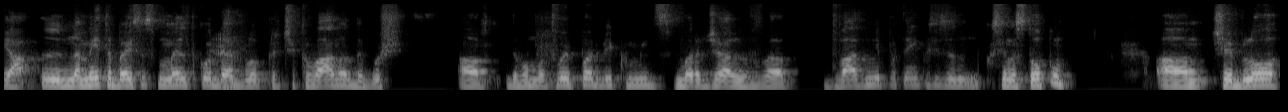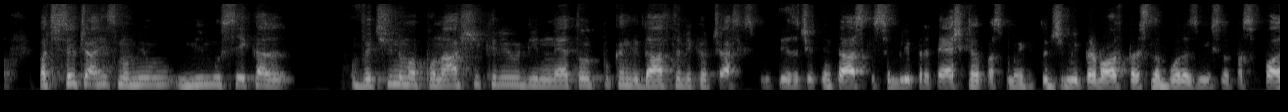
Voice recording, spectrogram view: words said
Ja, na Metabase smo imeli tako, da je bilo pričakovano, da, boš, uh, da bomo tvoj prvi komit zmržali v dva dni potem, ko si, ko si nastopil. Um, če je bilo, pač vse včasih smo mi, mi musekali, večinoma po naši krivdi, ne toliko po kandidatovi, ker včasih smo te začetne taske bili pretežke, pa smo jih tudi mi preveč preslabo razmislili. Pa so pa,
